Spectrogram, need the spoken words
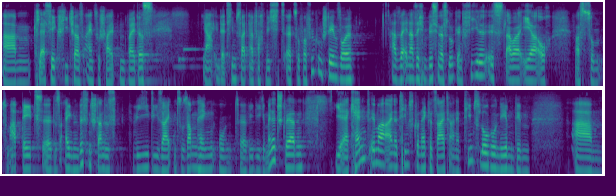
ähm, Classic Features einzuschalten, weil das ja in der Teamsite einfach nicht äh, zur Verfügung stehen soll. Also ändert sich ein bisschen das Look and Feel, ist aber eher auch was zum, zum Update äh, des eigenen Wissensstandes wie die Seiten zusammenhängen und äh, wie die gemanagt werden. Ihr erkennt immer eine Teams Connected Seite an dem Teams Logo neben dem, ähm,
